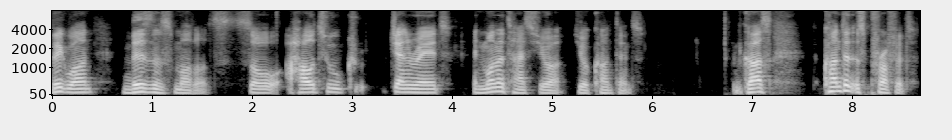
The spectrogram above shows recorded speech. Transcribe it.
big one business models. So how to generate and monetize your your content, because content is profit.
